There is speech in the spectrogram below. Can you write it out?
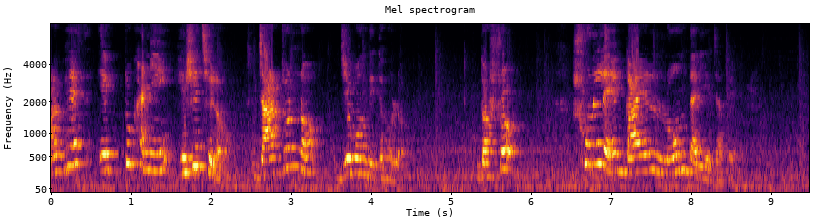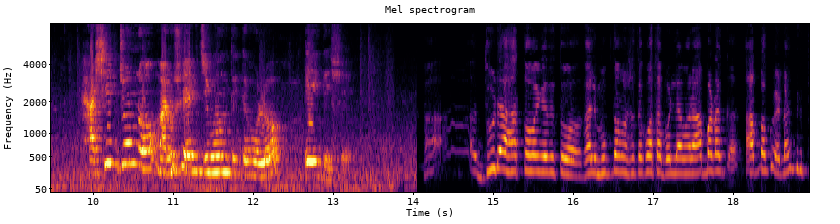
পারভেজ একটুখানি হেসেছিল যার জন্য জীবন দিতে হলো। দর্শক শুনলে গায়ের লোম দাঁড়িয়ে যাবে। হাসির জন্য মানুষের জীবন দিতে হলো এই দেশে। দুটা হাত পা ভেঙে দিত খালি মুক্ত আমার সাথে কথা বললে আমার আব্বাটা আব্বা করে ডাক দিত।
